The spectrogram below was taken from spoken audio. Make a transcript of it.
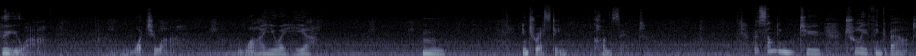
who you are, what you are, why you are here? Hmm, interesting concept. But something to truly think about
